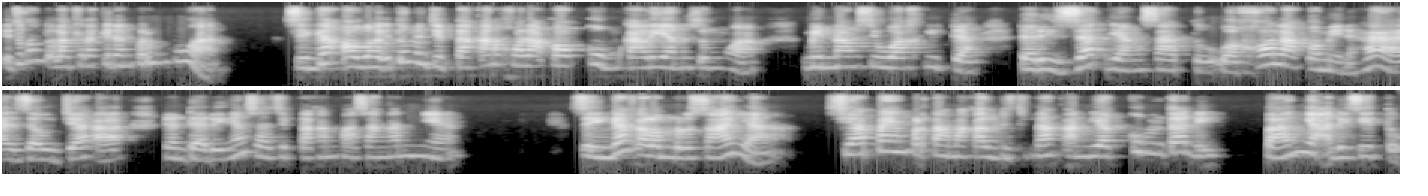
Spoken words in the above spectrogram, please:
Itu kan untuk laki-laki dan perempuan. Sehingga Allah itu menciptakan kholakokum kalian semua. Min nafsi wahidah. Dari zat yang satu. Wa kholakominha zaujaha. Dan darinya saya ciptakan pasangannya. Sehingga kalau menurut saya Siapa yang pertama kali diciptakan? Ya kum tadi, banyak di situ.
